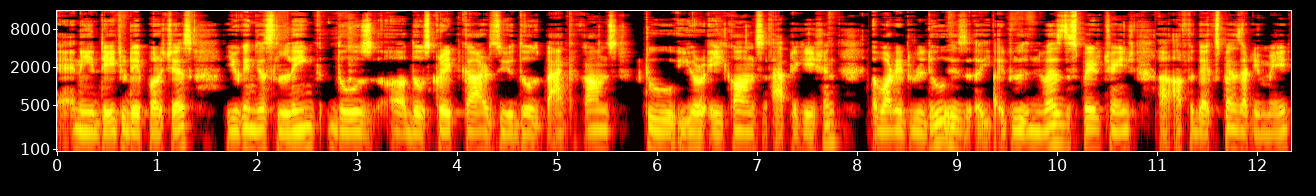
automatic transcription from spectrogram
any day-to-day purchase you can just link those uh, those credit cards you those bank accounts to your Acorns application. What it will do is uh, it will invest the spare change uh, after the expense that you made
